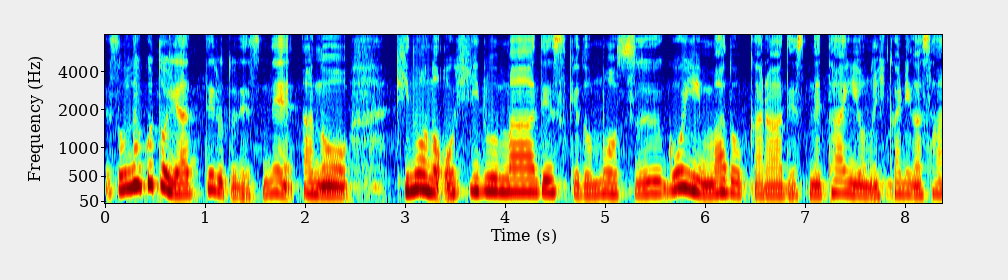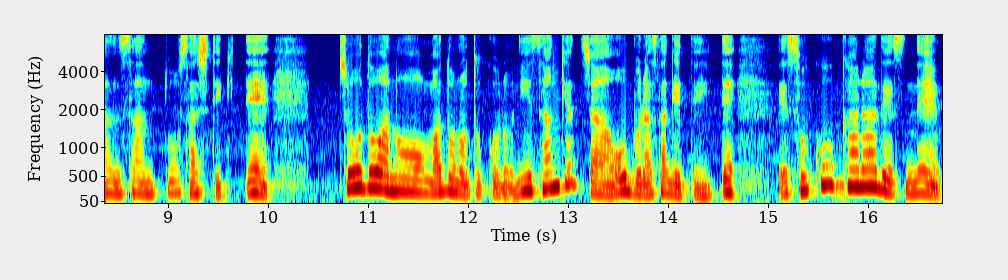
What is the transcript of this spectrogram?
でそんなことをやってるとですねあの昨日のお昼間ですけどもすごい窓からですね太陽の光がさんさんと差してきてちょうどあの窓のところにサンキャッチャーをぶら下げていてえそこからですね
